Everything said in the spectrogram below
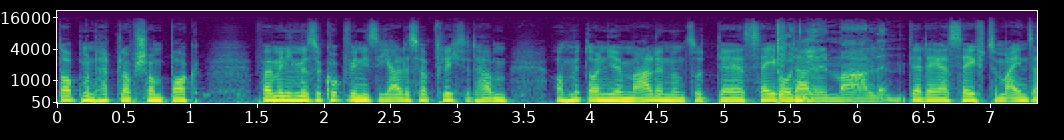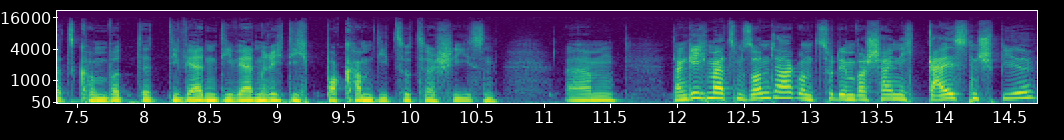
Dortmund hat, glaube ich, schon Bock. Vor allem, wenn ich mir so gucke, wen die sich alles verpflichtet haben, auch mit Daniel Malen und so, der safe da, Malen. der, der ja safe zum Einsatz kommen wird, die werden, die werden richtig Bock haben, die zu zerschießen. Ähm, dann gehe ich mal zum Sonntag und zu dem wahrscheinlich geilsten Spiel.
